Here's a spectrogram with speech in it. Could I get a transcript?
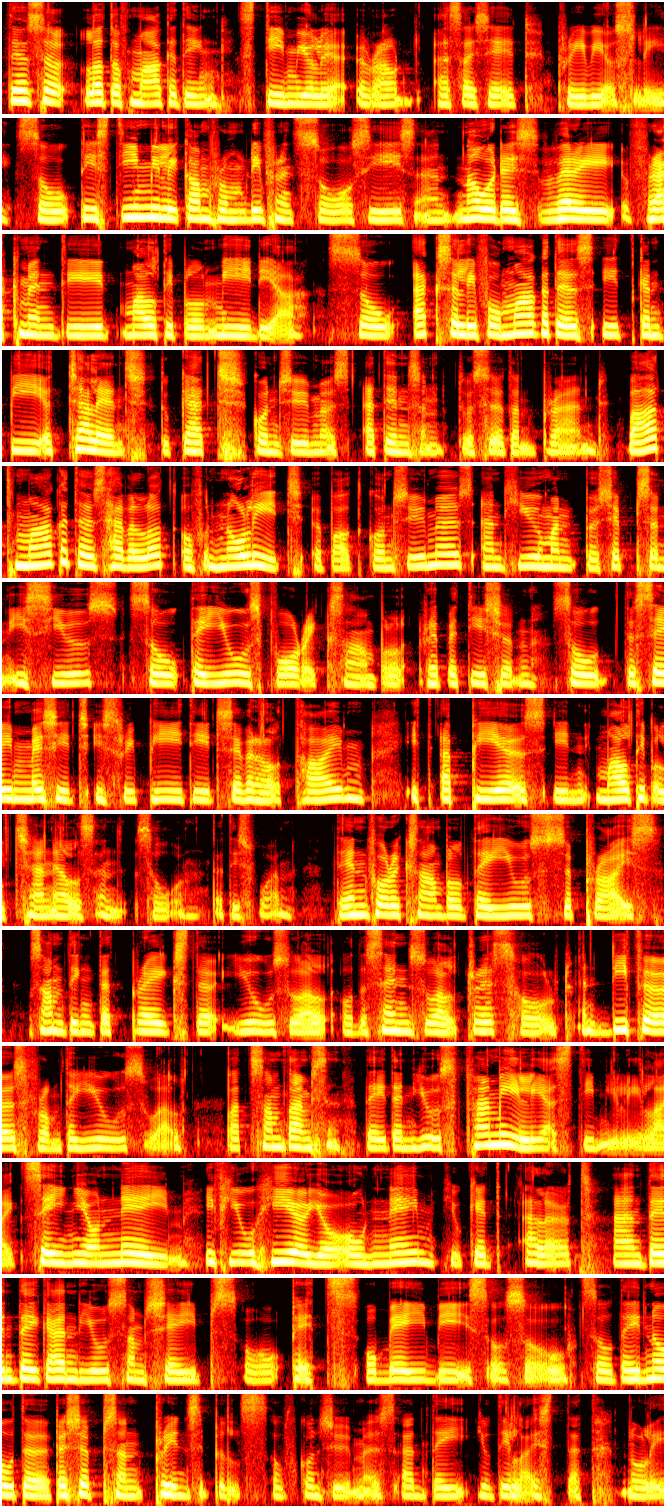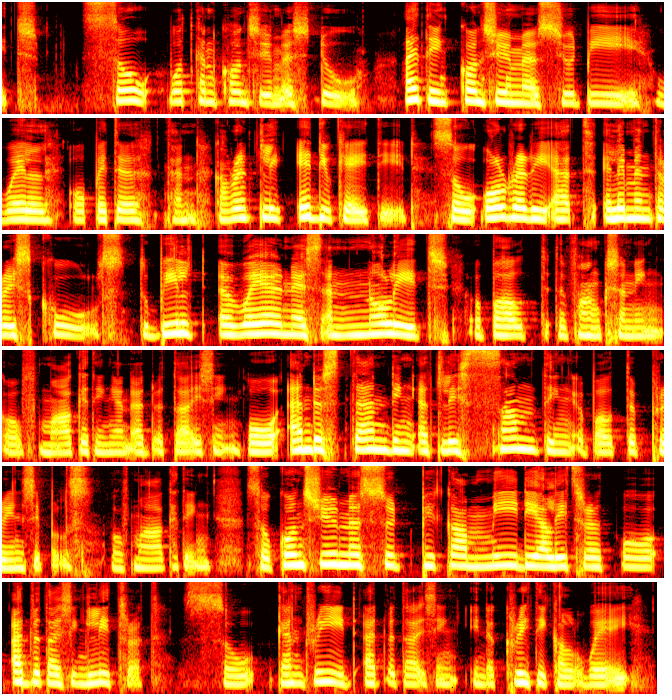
There's a lot of marketing stimuli around, as I said previously. So these stimuli come from different sources, and nowadays, very fragmented, multiple media. So actually for marketers it can be a challenge to catch consumers' attention to a certain brand. But marketers have a lot of knowledge about consumers and human perception issues. So they use, for example, repetition. So the same message is repeated several times. It appears in multiple channels and so on. That is one. Then, for example, they use surprise something that breaks the usual or the sensual threshold and differs from the usual. But sometimes they then use familiar stimuli, like saying your name. If you hear your own name, you get alert. And then they can use some shapes or pets or babies or so. So they know the perception principles of consumers and they utilize that knowledge. So, what can consumers do? I think consumers should be well or better than currently educated. So, already at elementary schools, to build awareness and knowledge about the functioning of marketing and advertising, or understanding at least something about the principles of marketing. So, consumers should become media literate or advertising literate, so can read advertising in a critical way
